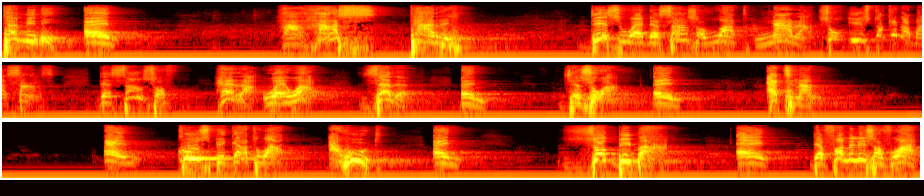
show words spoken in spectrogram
Temini and Hahas Tari. These were the sons of what? Nara. So he's talking about sons. The sons of Hera were what? Zerah and Jesua and Ethnan. And Kuz begat what? Ahud and Zobiba and the families of what?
